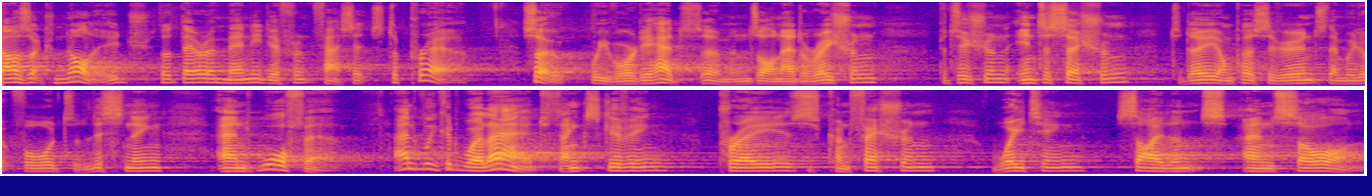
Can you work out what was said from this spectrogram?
does acknowledge that there are many different facets to prayer. So, we've already had sermons on adoration, petition, intercession, today on perseverance, then we look forward to listening and warfare. And we could well add thanksgiving, praise, confession, waiting, silence, and so on.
